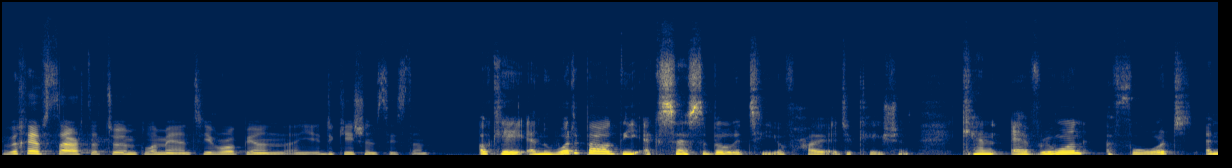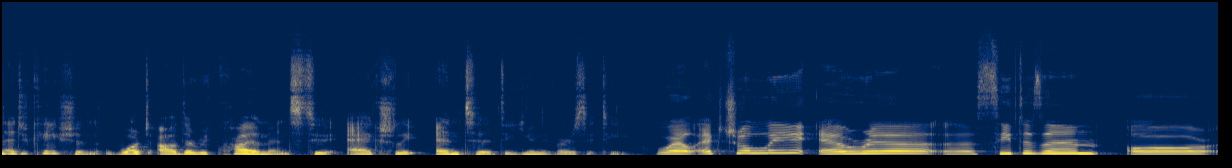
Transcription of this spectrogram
we have started to implement European uh, education system. Okay, and what about the accessibility of higher education? Can everyone afford an education? What are the requirements to actually enter the university? Well, actually, every uh, citizen or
